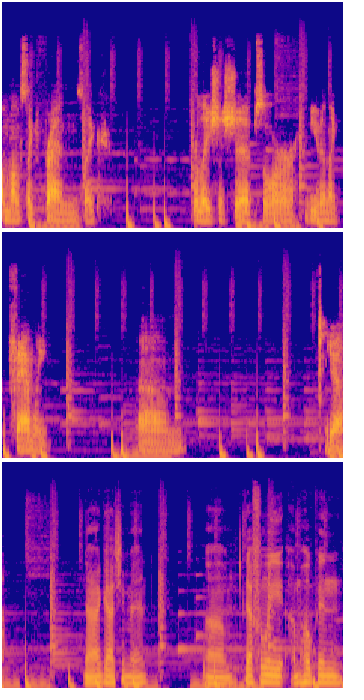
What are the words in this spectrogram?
amongst like friends, like relationships, or even like family. Um, yeah. No, I got you, man. Um, definitely, I'm hoping.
